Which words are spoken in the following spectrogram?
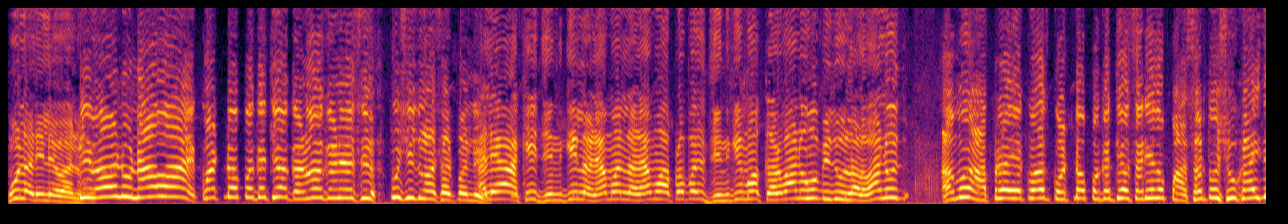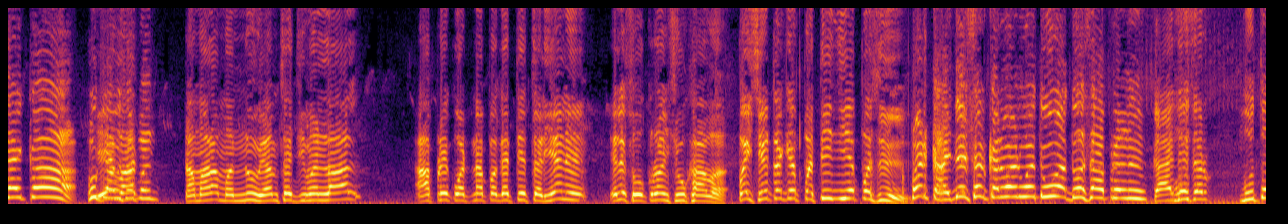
હું લડી લેવાનું. દીવાનું ના હોય. કોટનો પગથિયો ઘણો ગણે છે. પૂછી દો આ સરપંચ અલે આખી જિંદગી લડ્યામાં લડ્યામાં આપણે પછી જિંદગીમાં કરવાનું હું બીજું લડવાનું જ. આમ આપણે એક વાર કોટનો પગથિયો સરીએ તો પાછળ તો શું ખાઈ જાય કે? હું કેવું સરપંચ? તમારા મનનું વેમ છે જીવનલાલ. આપણે કોર્ટના પગથિયે ચડીએ ને એટલે છોકરોને શું ખાવે? પૈસે ટકે પતી જઈએ પછી. પણ કાયદેસર કરવાનું હોય તો હું દોષ આપણે કાયદેસર હું તો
